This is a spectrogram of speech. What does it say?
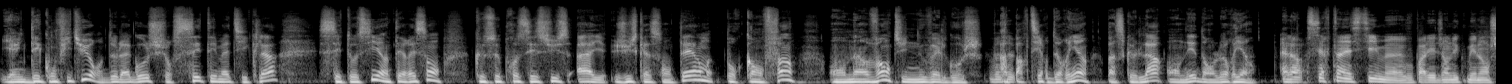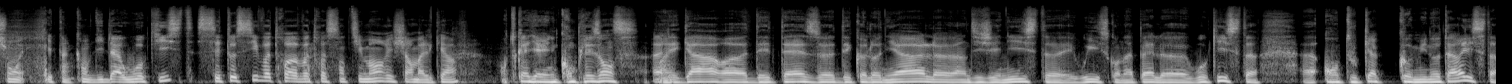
il y a une déconfiture de la gauche sur ces thématiques-là. C'est aussi intéressant que ce processus aille jusqu'à son terme pour qu'enfin on invente une nouvelle gauche à partir de rien, parce que là on est dans le rien. Alors, certains estiment, vous parliez de Jean-Luc Mélenchon, qui est un candidat wokiste. C'est aussi votre, votre sentiment, Richard Malka? En tout cas, il y a une complaisance à Ouais. l'égard euh, des thèses décoloniales, euh, indigénistes, euh, et oui, ce qu'on appelle euh, wokistes, euh, en tout cas communautaristes.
